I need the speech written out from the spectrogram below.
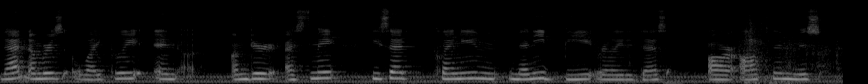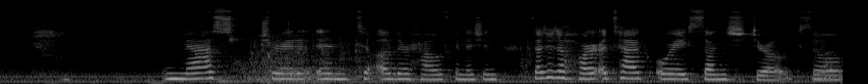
That number is likely an underestimate, he said, claiming many bee related deaths are often mis mastered into other health conditions such as a heart attack or a sunstroke. So,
